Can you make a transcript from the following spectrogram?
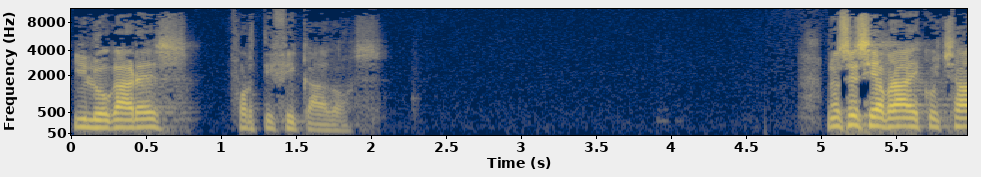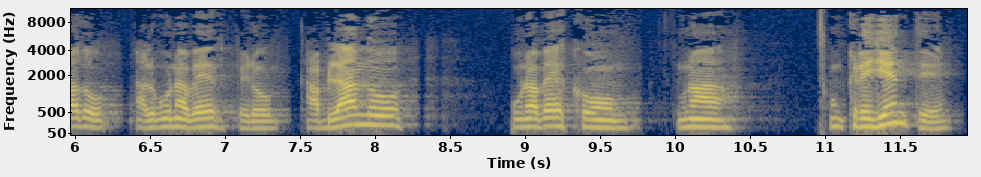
y lugares fortificados. No sé si habrá escuchado alguna vez, pero hablando una vez con un creyente,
